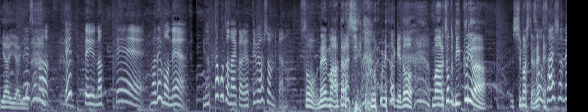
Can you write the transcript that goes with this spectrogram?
いやいやいや。なでそのえ？っていうなって。まあでもねやったことないからやってみましょうみたいな。そうね。まあ新しい試みだけど まあちょっとびっくりはしましたよそうね最初ね。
